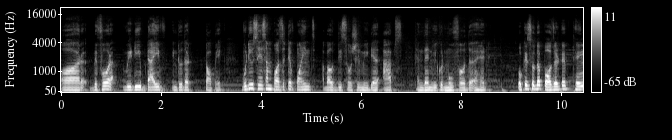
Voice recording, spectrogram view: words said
और before we deep dive into the topic would you say some positive points about this social media apps and then we could move further ahead okay so the positive thing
